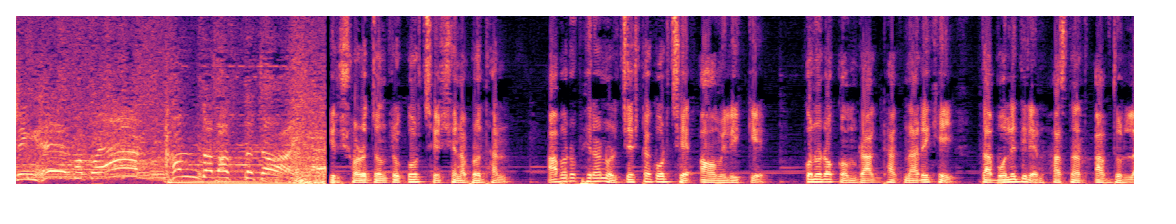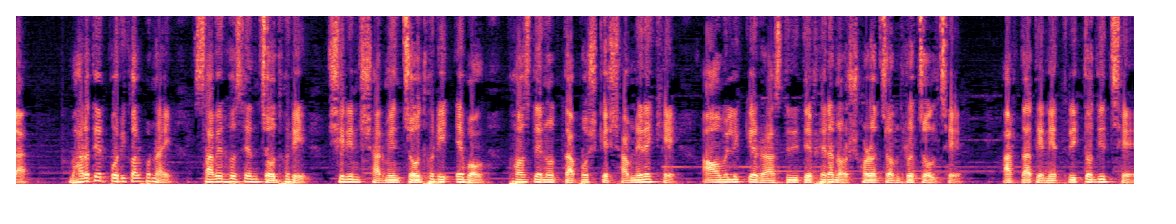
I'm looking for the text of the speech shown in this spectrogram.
সিংহের মতো এক ঘণ্টা বাঁচতে চায়। এর ষড়যন্ত্র করছে সেনাপ্রধান। আবারও ফেরানোর চেষ্টা করছে আওয়ামী লীগকে। কোন রকম রাগ ঢাক না রেখেই তা বলে দিলেন হাসনাত আবদুল্লাহ। ভারতের পরিকল্পনায় সাবের হোসেন চৌধুরী, শিরিন শারমিন চৌধুরী এবং ফজলেনুর তাপসকে সামনে রেখে আওয়ামী লীগকে রাজনীতিতে ফেরানোর ষড়যন্ত্র চলছে। আর তাতে নেতৃত্ব দিচ্ছে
